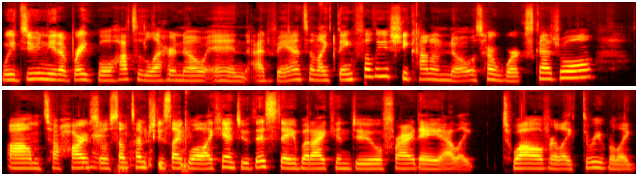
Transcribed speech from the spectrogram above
we do need a break, we'll have to let her know in advance. And like, thankfully, she kind of knows her work schedule um to heart. Mm-hmm. So sometimes she's like, well, I can't do this day, but I can do Friday at like 12 or like 3. We're like,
